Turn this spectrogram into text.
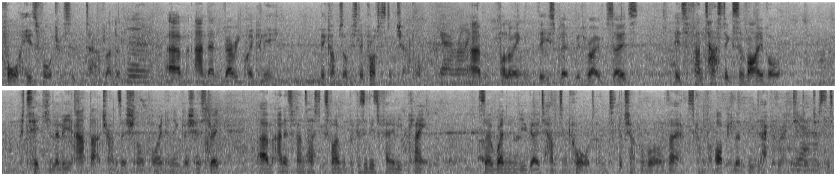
for his fortress at the Tower of London, um, and then very quickly becomes obviously a Protestant chapel Yeah, right. um, following the split with Rome. So it's it's a fantastic survival, particularly at that transitional point in English history, um, and it's fantastic survival because it is fairly plain. So when you go to Hampton Court and to the Chapel Royal there, it's kind of opulently decorated Yeah. and just this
